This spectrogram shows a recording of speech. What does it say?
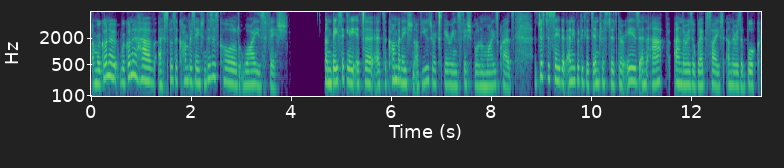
and we're gonna we're gonna have, I suppose, a conversation. This is called Wise Fish. And basically, it's a it's a combination of user experience, Fishbowl, and Wise Crowds. Just to say that anybody that's interested, there is an app and there is a website and there is a book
